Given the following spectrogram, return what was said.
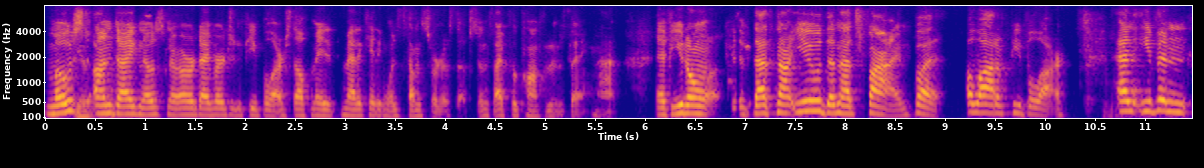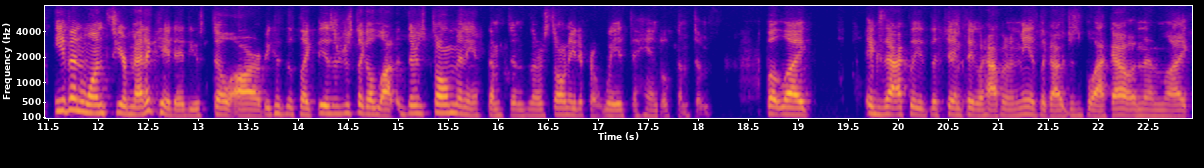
most yep. undiagnosed neurodivergent people are self-medicating with some sort of substance i feel confident saying that if you don't if that's not you then that's fine but a lot of people are. And even even once you're medicated you still are because it's like these are just like a lot there's so many symptoms there's so many different ways to handle symptoms. But like exactly the same thing would happen to me is like i would just black out and then like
